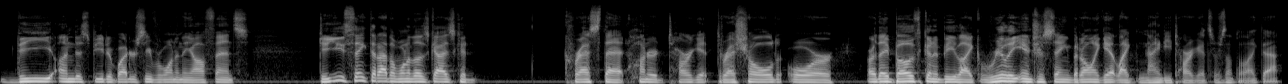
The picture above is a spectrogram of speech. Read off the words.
the undisputed wide receiver one in the offense. Do you think that either one of those guys could crest that 100 target threshold or are they both going to be like really interesting but only get like 90 targets or something like that?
